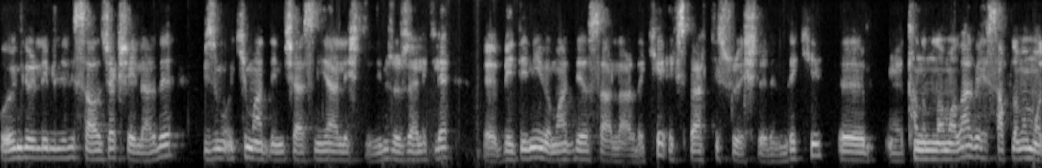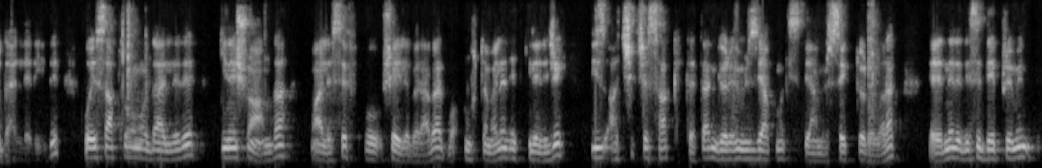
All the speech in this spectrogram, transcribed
Bu öngörülebilirliği sağlayacak şeyler de bizim o iki maddenin içerisine yerleştirdiğimiz özellikle e, bedeni ve maddi hasarlardaki ekspertiz süreçlerindeki e, e, tanımlamalar ve hesaplama modelleriydi. Bu hesaplama modelleri yine şu anda maalesef bu şeyle beraber muhtemelen etkilenecek. Biz açıkçası hakikaten görevimizi yapmak isteyen bir sektör olarak e, neredeyse depremin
